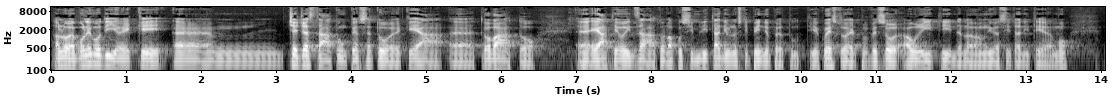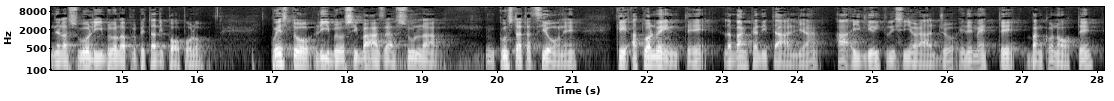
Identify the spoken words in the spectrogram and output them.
Allora, volevo dire che ehm, c'è già stato un pensatore che ha eh, trovato eh, e ha teorizzato la possibilità di uno stipendio per tutti e questo è il professor Auriti dell'Università di Teramo nel suo libro La proprietà di popolo. Questo libro si basa sulla constatazione che attualmente la Banca d'Italia ha il diritto di signoraggio ed emette banconote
